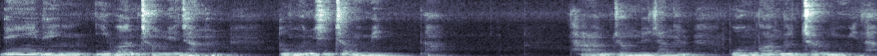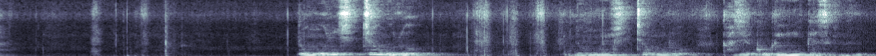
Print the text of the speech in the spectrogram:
띠링 이번 정류장은 노은시청입니다. 다음 정류장은 원광교차로입니다. 또 농문시청으로 농문시청으로 가실 고객님께서는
